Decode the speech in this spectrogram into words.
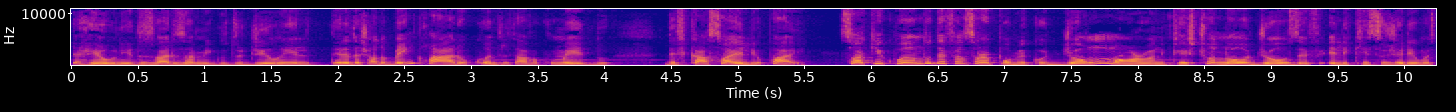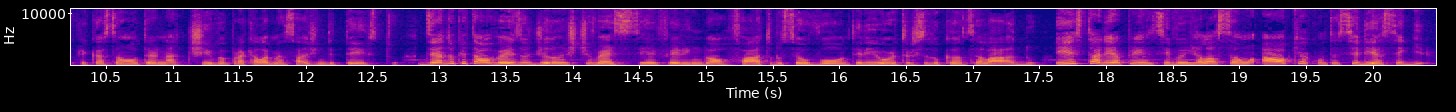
reunidos vários amigos do Dylan e ele teria deixado bem claro o quanto ele estava com medo de ficar só ele e o pai. Só que quando o defensor público John Moran questionou Joseph, ele quis sugerir uma explicação alternativa para aquela mensagem de texto, dizendo que talvez o Dylan estivesse se referindo ao fato do seu voo anterior ter sido cancelado e estaria apreensivo em relação ao que aconteceria a seguir.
